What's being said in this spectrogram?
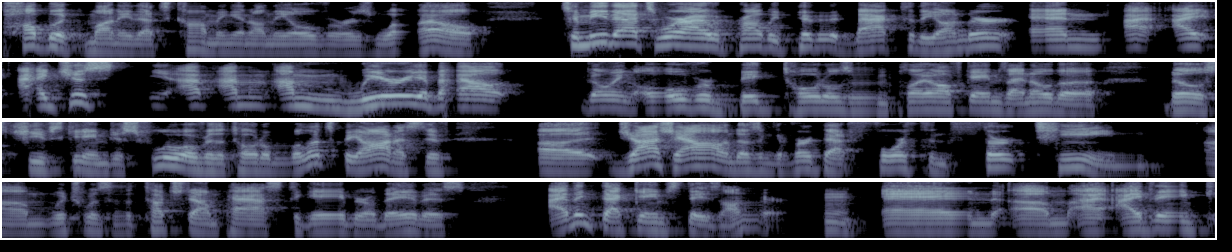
public money that's coming in on the over as well. To me, that's where I would probably pivot back to the under. And I, I, I just, I'm, I'm weary about going over big totals in playoff games. I know the Bills Chiefs game just flew over the total, but let's be honest. If uh, Josh Allen doesn't convert that fourth and 13, um, which was the touchdown pass to Gabriel Davis, I think that game stays under. Hmm. And um, I, I, think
